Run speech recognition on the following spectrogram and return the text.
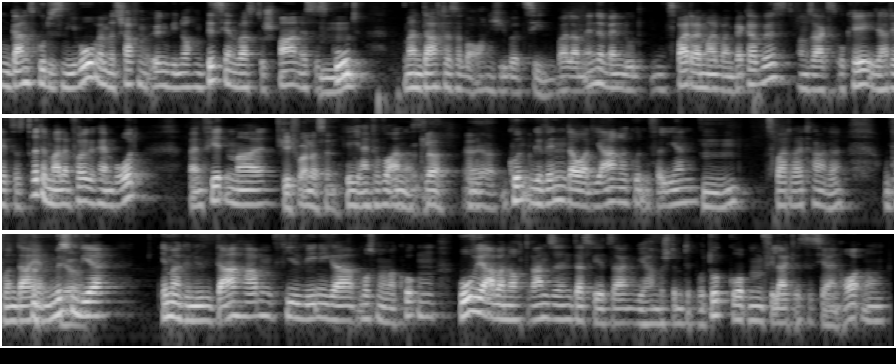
ein ganz gutes Niveau. Wenn wir es schaffen, irgendwie noch ein bisschen was zu sparen, ist es Mhm. gut. Man darf das aber auch nicht überziehen. Weil am Ende, wenn du zwei, dreimal beim Bäcker bist und sagst, okay, der hat jetzt das dritte Mal in Folge kein Brot, beim vierten Mal Gehe ich woanders hin? gehe ich einfach woanders. hin. klar, ja, ja. Kunden gewinnen dauert Jahre, Kunden verlieren zwei, drei Tage. Und von daher müssen Ja. wir immer genügend da haben, viel weniger muss man mal gucken. Wo wir aber noch dran sind, dass wir jetzt sagen, wir haben bestimmte Produktgruppen, vielleicht ist es ja in Ordnung,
